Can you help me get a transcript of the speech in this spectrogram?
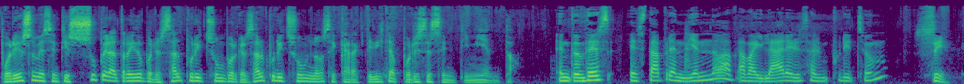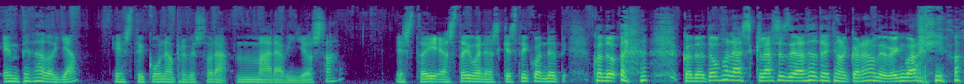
por eso me sentí súper atraído por el Salpurichum, porque el Salpurichum, ¿no? Se caracteriza por ese sentimiento. Entonces, ¿está aprendiendo a, a bailar el Salpurichum? Sí, he empezado ya. Estoy con una profesora maravillosa Estoy, estoy, bueno, es que estoy cuando, cuando, cuando tomo las clases de danza tradicional coreana me vengo arriba,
